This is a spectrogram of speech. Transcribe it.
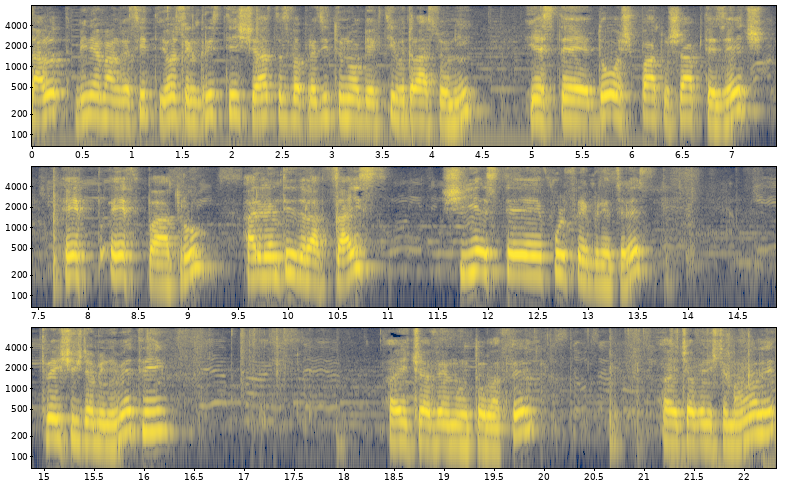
Salut, bine v-am găsit, eu sunt Cristi și astăzi vă prezint un obiectiv de la Sony. Este 2470 F, F4, are lentile de la Zeiss și este full frame, bineînțeles. 35 de mm. Aici avem tot la fel. Aici avem niște manuale.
